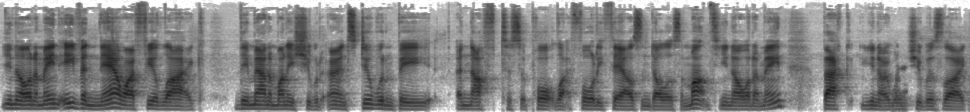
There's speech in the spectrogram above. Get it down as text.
You know what I mean? Even now, I feel like the amount of money she would earn still wouldn't be enough to support like $40,000 a month. You know what I mean? Back, you know, when she was like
